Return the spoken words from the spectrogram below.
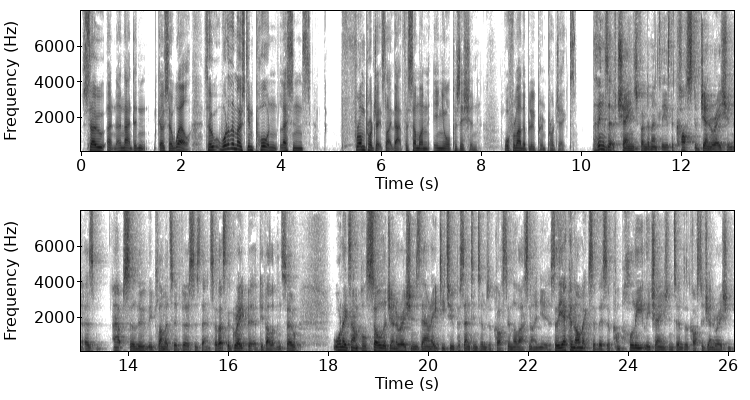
So, and, and that didn't go so well. So, what are the most important lessons from projects like that for someone in your position or from other blueprint projects? The things that have changed fundamentally is the cost of generation has absolutely plummeted versus then. So that's the great bit of development. So one example, solar generation is down 82% in terms of cost in the last nine years. So the economics of this have completely changed in terms of the cost of generation.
